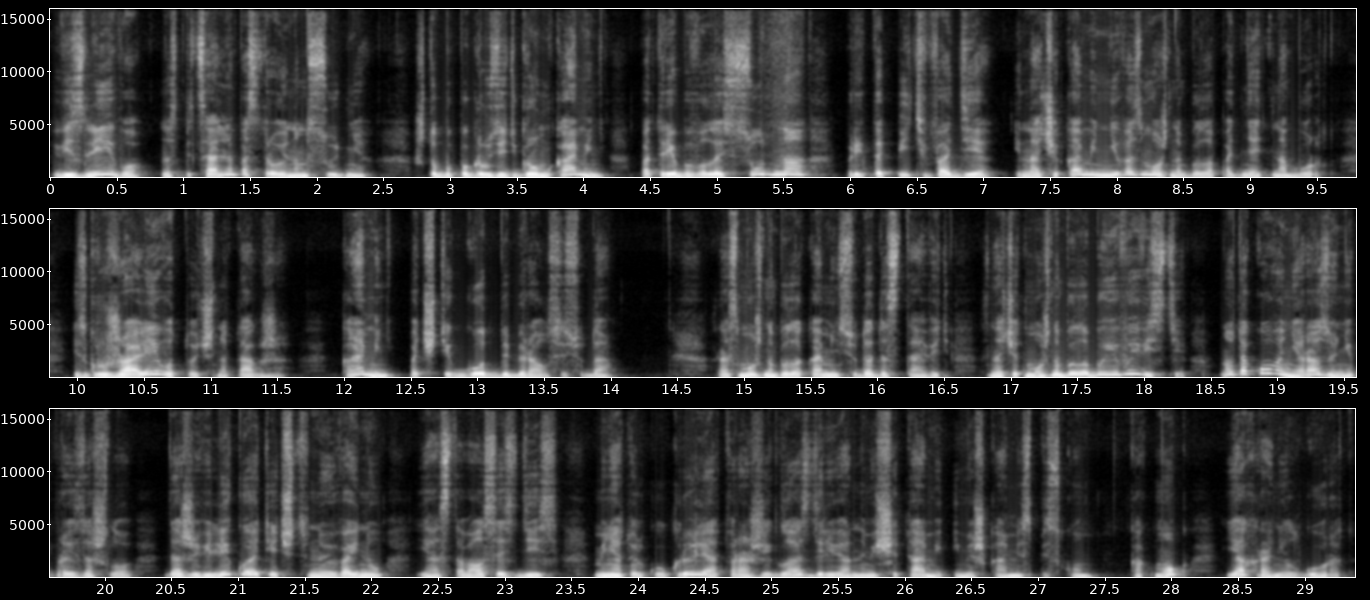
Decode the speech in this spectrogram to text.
Везли его на специально построенном судне. Чтобы погрузить гром камень, потребовалось судно притопить в воде, иначе камень невозможно было поднять на борт. И сгружали его точно так же. Камень почти год добирался сюда. Раз можно было камень сюда доставить, значит, можно было бы и вывести, но такого ни разу не произошло. Даже Великую Отечественную войну я оставался здесь. Меня только укрыли от вражьих глаз деревянными щитами и мешками с песком. Как мог, я хранил город.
